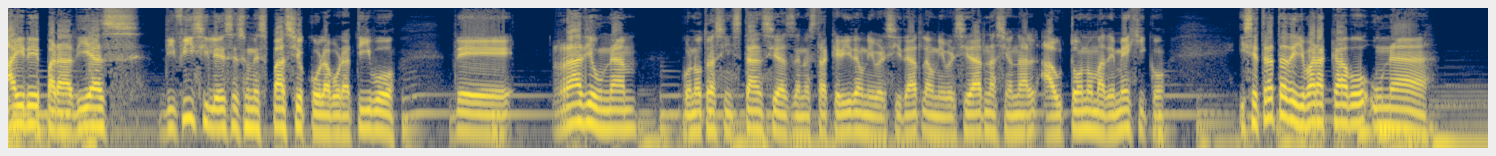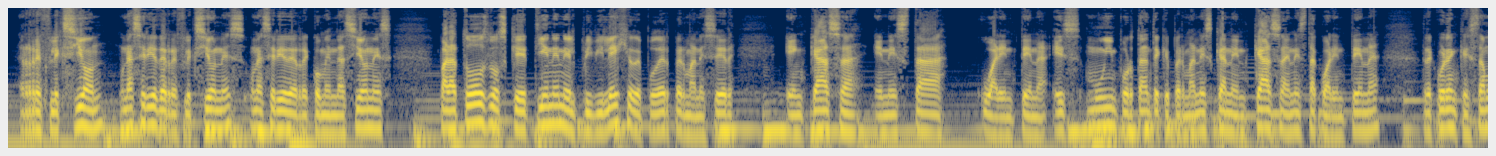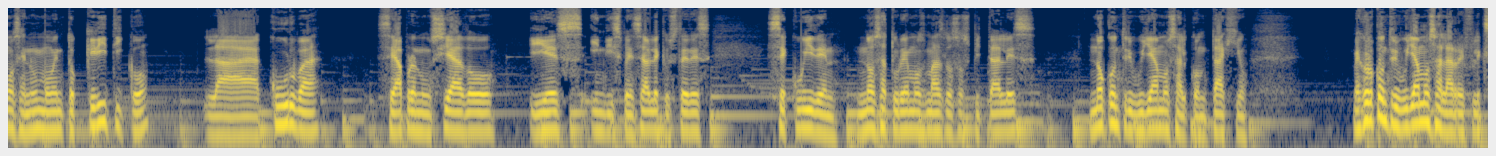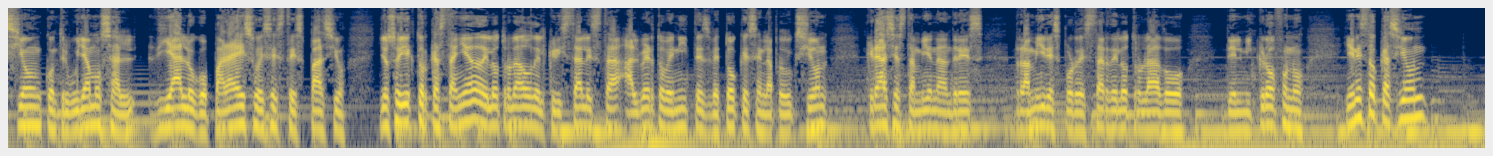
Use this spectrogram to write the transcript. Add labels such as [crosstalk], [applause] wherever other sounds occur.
Aire para días difíciles. Es un espacio colaborativo de Radio UNAM con otras instancias de nuestra querida universidad, la Universidad Nacional Autónoma de México, y se trata de llevar a cabo una reflexión, una serie de reflexiones, una serie de recomendaciones para todos los que tienen el privilegio de poder permanecer en casa en esta cuarentena. Es muy importante que permanezcan en casa en esta cuarentena. Recuerden que estamos en un momento crítico. La curva se ha pronunciado y es indispensable que ustedes se cuiden, no saturemos más los hospitales, no contribuyamos al contagio. Mejor contribuyamos a la reflexión, contribuyamos al diálogo, para eso es este espacio. Yo soy Héctor Castañeda, del otro lado del cristal está Alberto Benítez Betoques en la producción. Gracias también a Andrés Ramírez por estar del otro lado del micrófono. Y en esta ocasión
